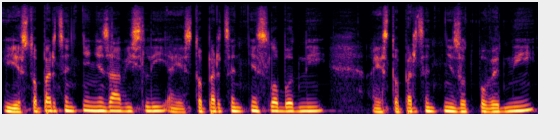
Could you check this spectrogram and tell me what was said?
je 100% nezávislý a je 100% slobodný a je 100% zodpovedný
